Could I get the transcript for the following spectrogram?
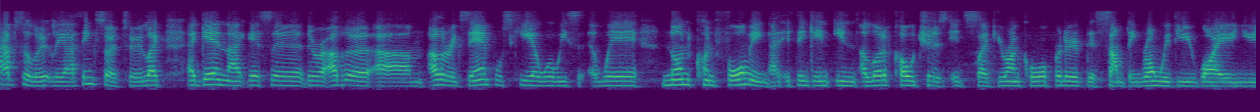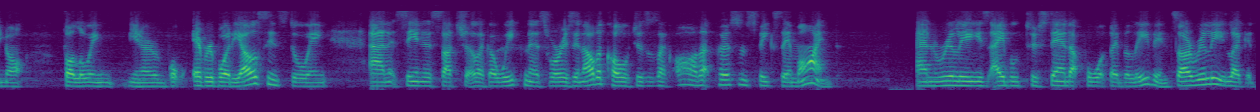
Absolutely, I think so too. Like again, I guess uh, there are other um, other examples here where we where non-conforming. I think in in a lot of cultures, it's like you're uncooperative. There's something wrong with you. Why are you not following? You know what everybody else is doing, and it's seen as such a, like a weakness. Whereas in other cultures, it's like, oh, that person speaks their mind and really is able to stand up for what they believe in. So I really like it,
